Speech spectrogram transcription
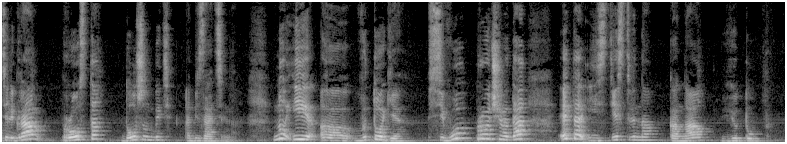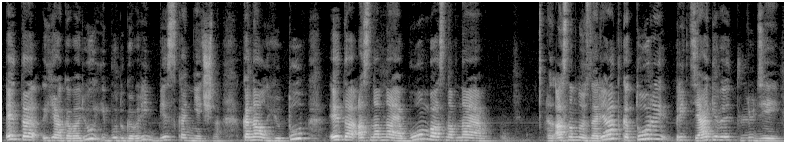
Telegram просто должен быть обязательно. Ну и в итоге всего прочего, да, это, естественно, канал YouTube. Это я говорю и буду говорить бесконечно. Канал YouTube – это основная бомба, основная, основной заряд, который притягивает людей.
